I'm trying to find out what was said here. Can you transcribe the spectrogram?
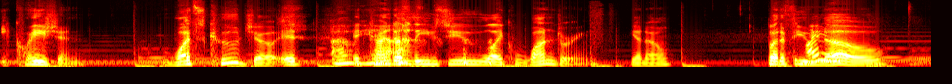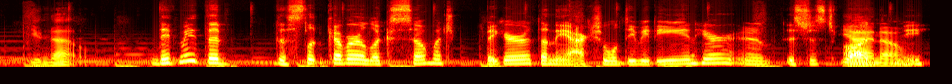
equation. What's Cujo? It Oh, it kind of leaves you like wondering, you know. But if you Why- know, you know. They've made the the slipcover look so much bigger than the actual DVD in here, and it's just Yeah, I know. me.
